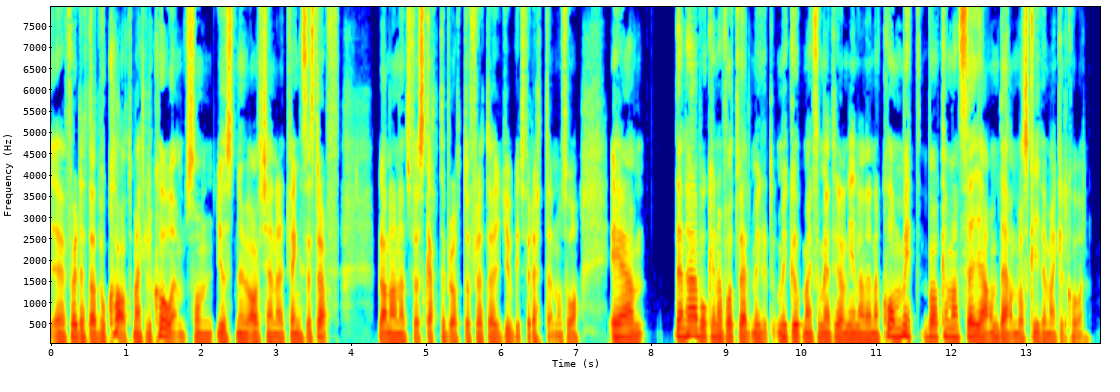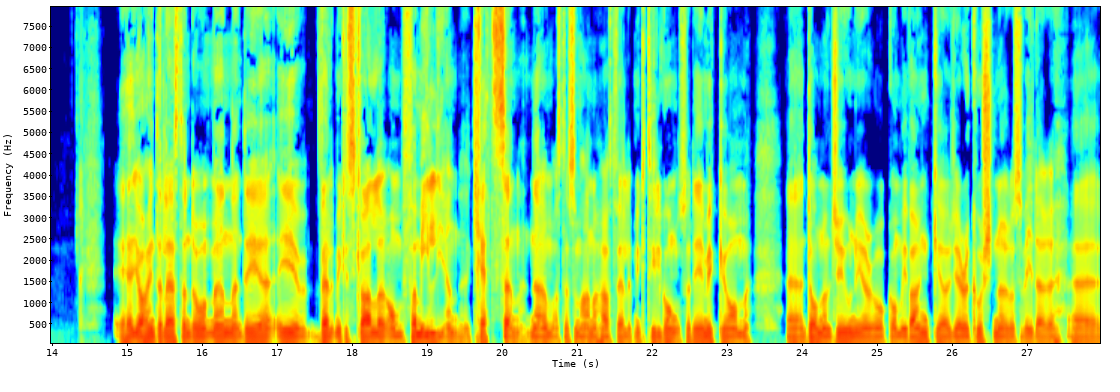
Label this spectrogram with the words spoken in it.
eh, före detta advokat Michael Cohen, som just nu avtjänar ett fängelsestraff, bland annat för skattebrott och för att ha ljugit för rätten och så. Eh, den här boken har fått väldigt mycket uppmärksamhet redan innan den har kommit. Vad kan man säga om den? Vad skriver Michael Cohen? Eh, jag har inte läst den då, men det är väldigt mycket skvaller om familjen, kretsen närmast, eftersom han har haft väldigt mycket tillgång. Så det är mycket om eh, Donald Jr och om Ivanka och Jerry Kushner och så vidare. Eh,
